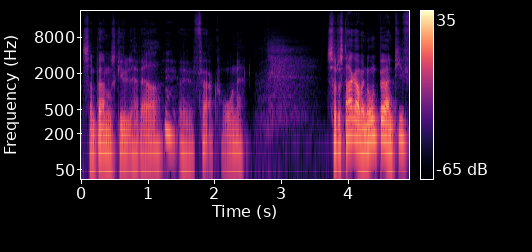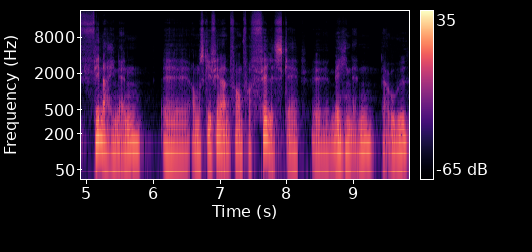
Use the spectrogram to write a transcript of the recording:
som børn måske ville have været mm. øh, før corona. Så du snakker om, at nogle børn, de finder hinanden, øh, og måske finder en form for fællesskab øh, med hinanden derude.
